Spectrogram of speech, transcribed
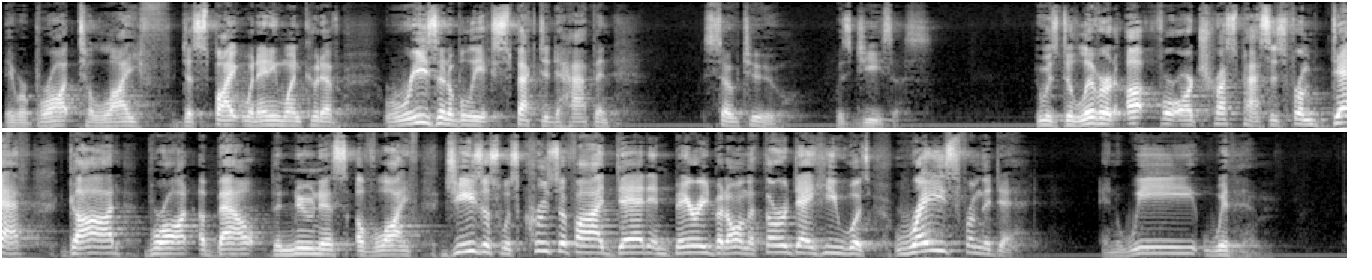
They were brought to life despite what anyone could have reasonably expected to happen. So too was Jesus, who was delivered up for our trespasses. From death, God brought about the newness of life. Jesus was crucified, dead, and buried, but on the third day, he was raised from the dead, and we with him.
